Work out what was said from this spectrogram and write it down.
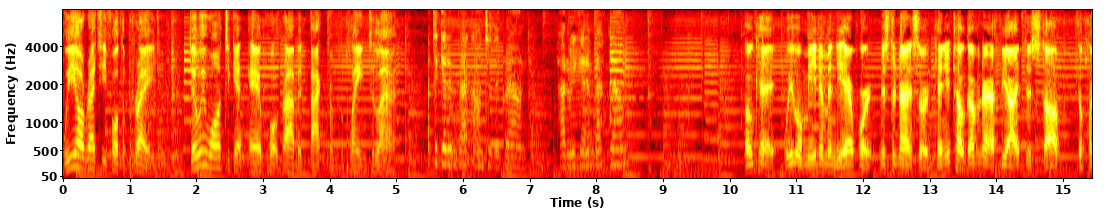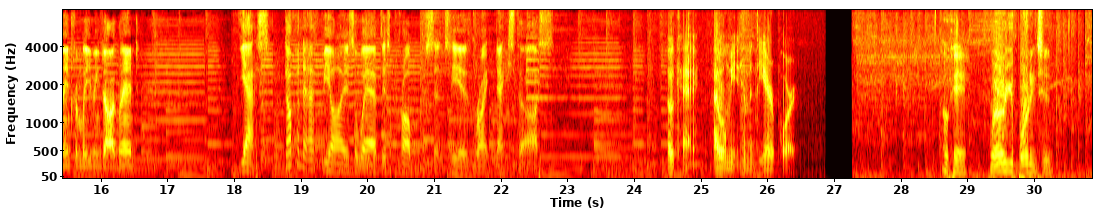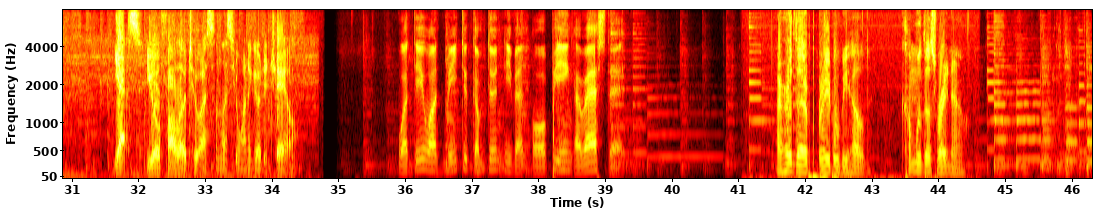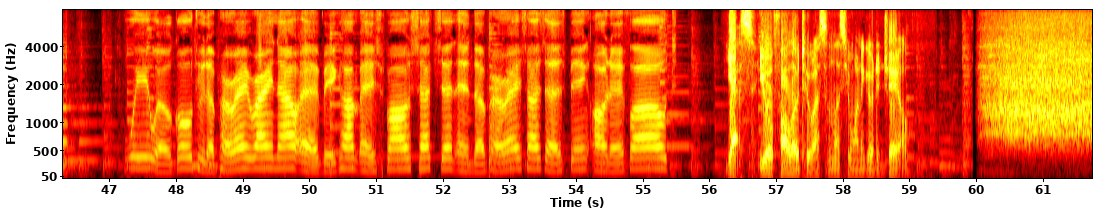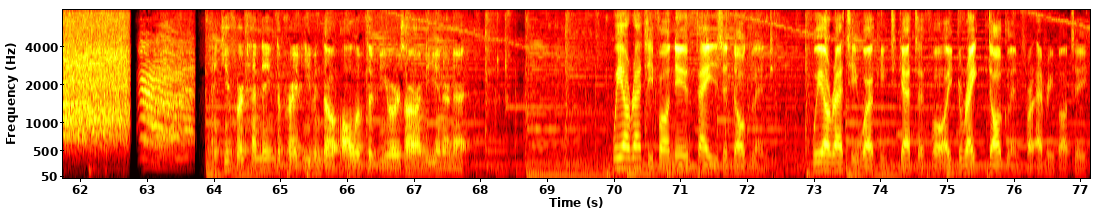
We are ready for the parade. Do we want to get Airport Rabbit back from the plane to land? have to get him back onto the ground. How do we get him back down? Okay, we will meet him in the airport. Mr. Dinosaur, can you tell Governor FBI to stop the plane from leaving Dogland? Yes, Governor FBI is aware of this problem since he is right next to us. Okay, I will meet him at the airport. Okay, where are you boarding to? Yes, you will follow to us unless you want to go to jail. What do you want me to come to an event or being arrested? I heard that a parade will be held. Come with us right now. We will go to the parade right now and become a small section in the parade such as being on a float. Yes, you will follow to us unless you want to go to jail. Thank you for attending the parade even though all of the viewers are on the internet. We are ready for a new phase in Dogland. We are ready working together for a great Dogland for everybody.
